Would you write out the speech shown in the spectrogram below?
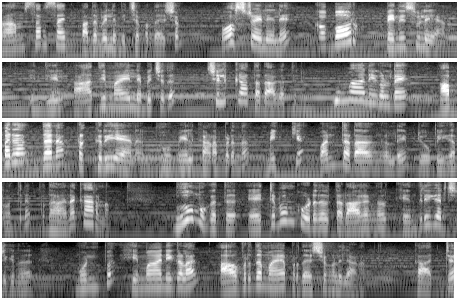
റാംസർ സൈറ്റ് പദവി ലഭിച്ച പ്രദേശം ഓസ്ട്രേലിയയിലെ കൊബോർഗ് പെനിസുലയാണ് ഇന്ത്യയിൽ ആദ്യമായി ലഭിച്ചത് ചിൽക്ക തടാകത്തിലും. ഹിമാനികളുടെ അപരധന പ്രക്രിയയാണ് ഭൂമിയിൽ കാണപ്പെടുന്ന മിക്ക വൻ തടാകങ്ങളുടെയും രൂപീകരണത്തിന് പ്രധാന കാരണം. ഭൂമുഖത്ത് ഏറ്റവും കൂടുതൽ തടാകങ്ങൾ കേന്ദ്രീകരിച്ചിരിക്കുന്നത് മുൻപ് ഹിമാനികളാൽ ആവൃതമായ പ്രദേശങ്ങളിലാണ്. കാറ്റ്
